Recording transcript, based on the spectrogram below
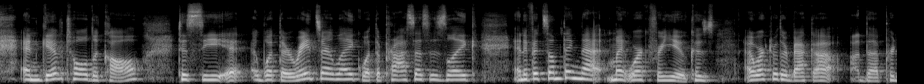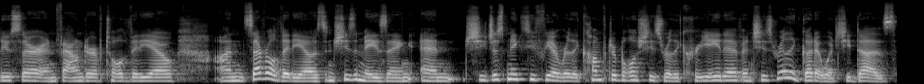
and give Told a call to see it, what their rates are like, what the process is like, and if it's something that might work for you. Because I worked with Rebecca, the producer and founder of Told Video, on several videos, and she's amazing. And she just makes you feel really comfortable. She's really creative and she's really good at what she does.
